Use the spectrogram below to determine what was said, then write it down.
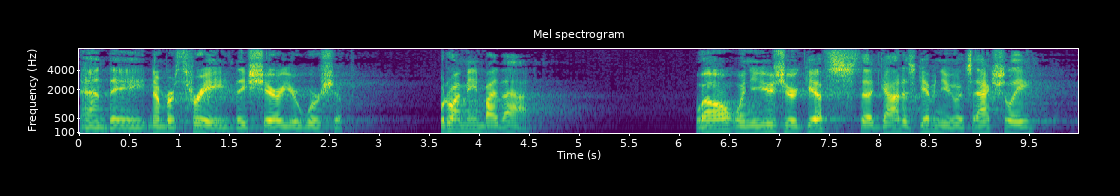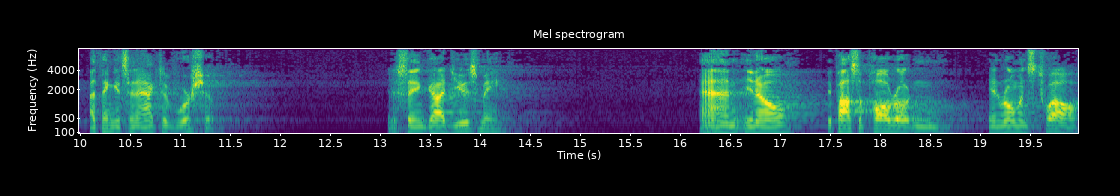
And they, number three, they share your worship. What do I mean by that? Well, when you use your gifts that God has given you, it's actually, I think it's an act of worship. You're saying, God, use me. And, you know, the Apostle Paul wrote in in Romans 12.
